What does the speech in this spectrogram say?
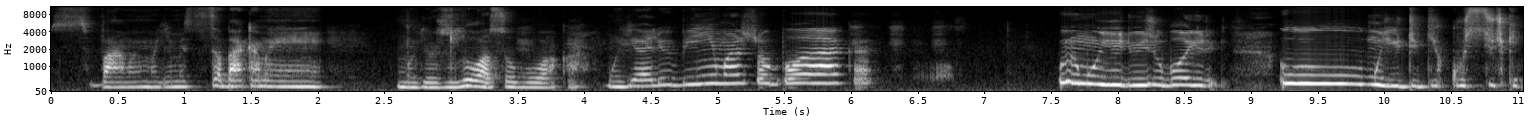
з вами, моїми собаками. Моя зла собака. Моя любима собака. Ой, мої дві собаки. У, мої такі кустючки.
